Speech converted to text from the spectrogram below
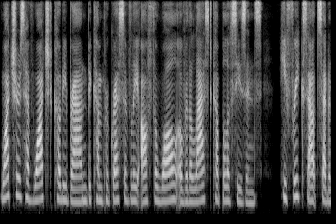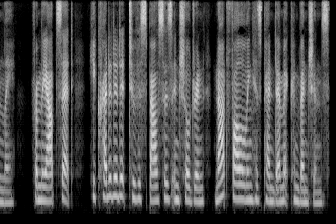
Watchers have watched Kody Brown become progressively off the wall over the last couple of seasons he freaks out suddenly. From the outset, he credited it to his spouses and children not following his pandemic conventions.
